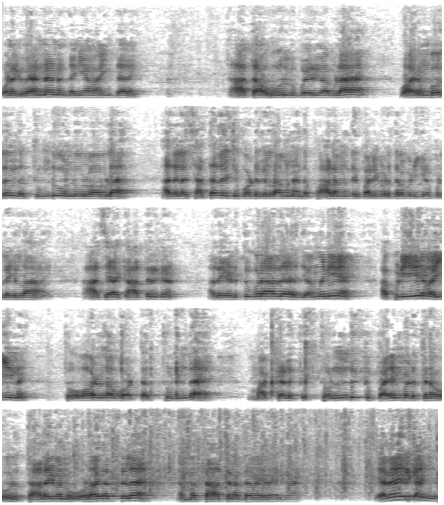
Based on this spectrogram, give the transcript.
உனக்கு வேணா நான் தனியா வாங்கி தரேன். தாத்தா ஊருக்கு போயிருக்காப்புல வரும்போது இந்த துண்டு கொண்டு வருவாப்புல. அதில் சட்டை தச்சு போட்டுக்கலாம்னு இந்த பாலமந்திரி பள்ளிக்கூடத்தில் படிக்கிற பிள்ளைகள்லாம் ஆசையாக காத்திருக்கேன். அதை எடுத்து போறாத ஜெர்மனியே அப்படியே வையின்னு. தோல்ல போட்ட துண்டை மக்களுக்கு தொண்டுக்கு பயன்படுத்தின ஒரு தலைவன் உலகத்துல நம்ம தாத்தன எவன் இருக்கான்? எவன் இருக்காங்க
